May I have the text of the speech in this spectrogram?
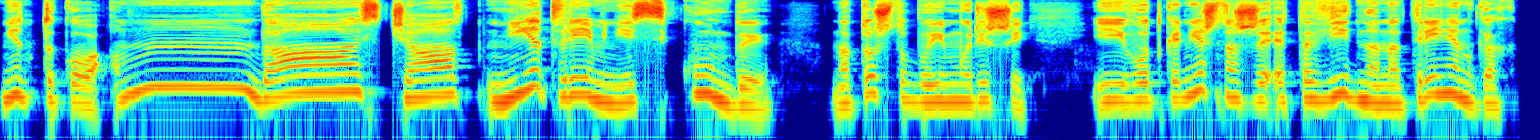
нет такого, «М, да, сейчас, нет времени, есть секунды на то, чтобы ему решить. И вот, конечно же, это видно на тренингах,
